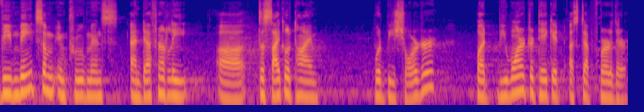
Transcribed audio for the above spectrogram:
we've made some improvements and definitely uh, the cycle time would be shorter, but we wanted to take it a step further.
